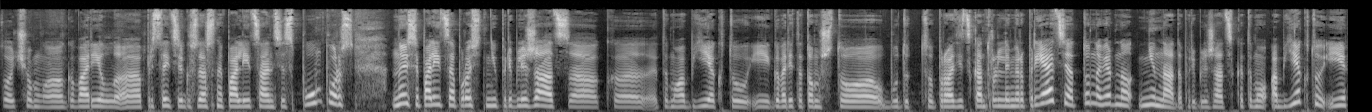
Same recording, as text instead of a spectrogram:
то, о чем говорил представитель государственной полиции Ансис Пумпурс. Но если полиция просит не приближаться к этому объекту и говорит о том, что будут проводиться контрольные мероприятия, то, наверное, не надо надо приближаться к этому объекту и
